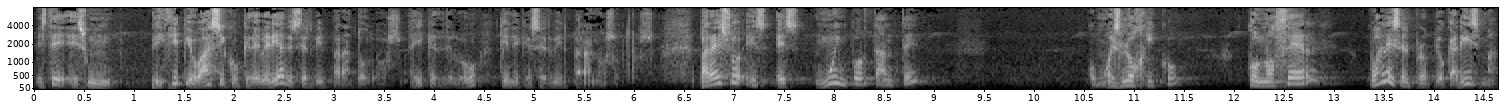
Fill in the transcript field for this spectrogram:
Este es un principio básico que debería de servir para todos y que desde luego tiene que servir para nosotros. Para eso es, es muy importante, como es lógico, conocer cuál es el propio carisma,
